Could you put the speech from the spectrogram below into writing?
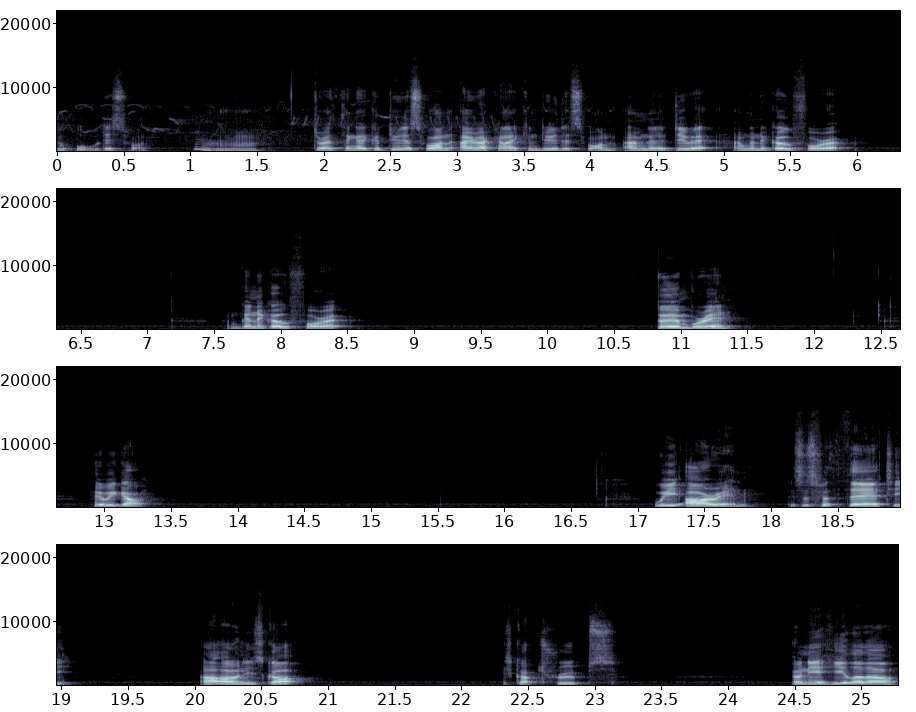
Ooh, this one. Hmm. Do I think I could do this one? I reckon I can do this one. I'm going to do it. I'm going to go for it. I'm going to go for it. Boom, we're in. Here we go. We are in. This is for 30. Uh-oh, and he's got... He's got troops. Only a healer, though.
